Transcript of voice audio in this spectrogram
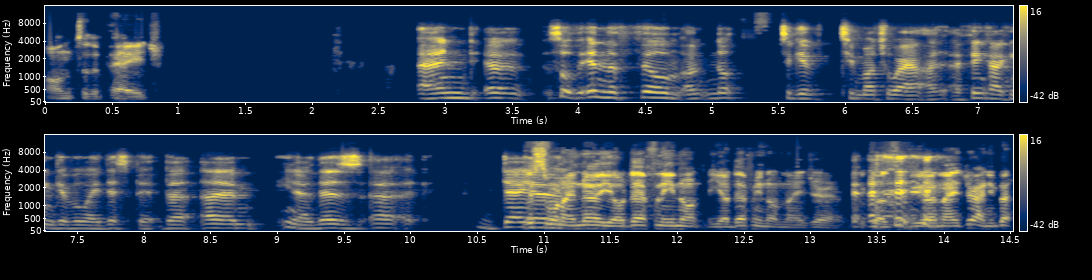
onto the page. And uh, sort of in the film, uh, not to give too much away, I, I, think I can give away this bit, but um, you know, there's uh, Deo... This one I know you're definitely not. You're definitely not Nigerian because if you're Nigerian, but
